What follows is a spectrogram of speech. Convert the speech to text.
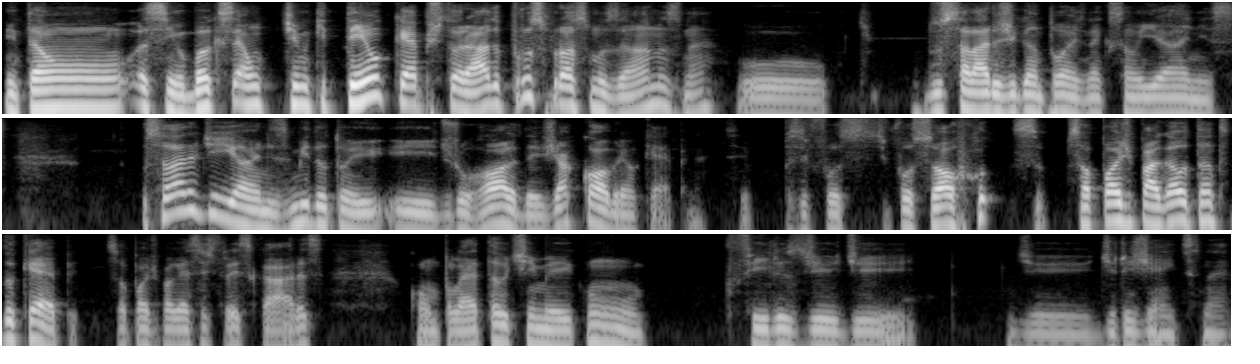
Então, assim, o Bucks é um time que tem o cap estourado para os próximos anos, né? O, dos salários gigantões, né? Que são Yannis. O salário de Yannis, Middleton e, e Drew Holiday já cobrem o cap, né? Se, se, for, se for só, só pode pagar o tanto do cap, só pode pagar esses três caras. Completa o time aí com filhos de, de, de dirigentes, né?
